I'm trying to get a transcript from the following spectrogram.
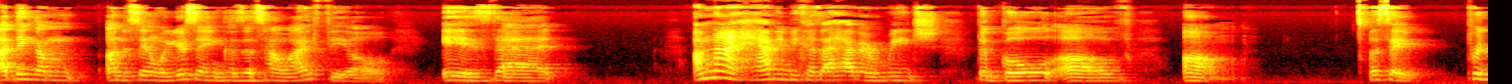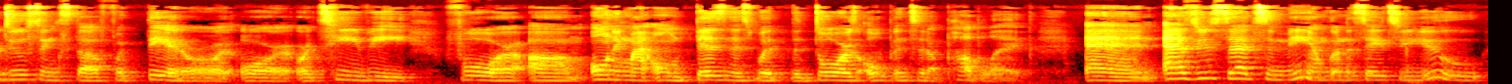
I think I'm understanding what you're saying because that's how I feel. Is that I'm not happy because I haven't reached the goal of um let's say producing stuff for theater or or, or TV for um owning my own business with the doors open to the public. And as you said to me, I'm going to say to you,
